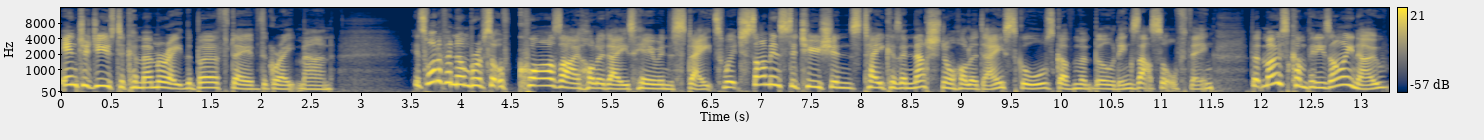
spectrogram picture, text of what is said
introduced to commemorate the birthday of the great man. It's one of a number of sort of quasi holidays here in the States, which some institutions take as a national holiday, schools, government buildings, that sort of thing. But most companies I know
